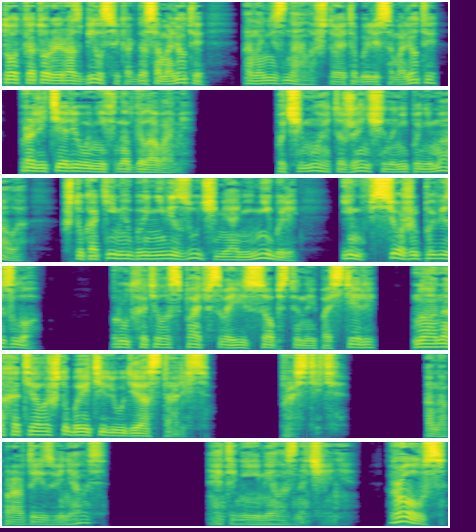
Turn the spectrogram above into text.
тот, который разбился, когда самолеты, она не знала, что это были самолеты, пролетели у них над головами. Почему эта женщина не понимала, что какими бы невезучими они ни были, им все же повезло? Рут хотела спать в своей собственной постели, но она хотела, чтобы эти люди остались. Простите. Она правда извинялась? Это не имело значения. «Роуз!»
